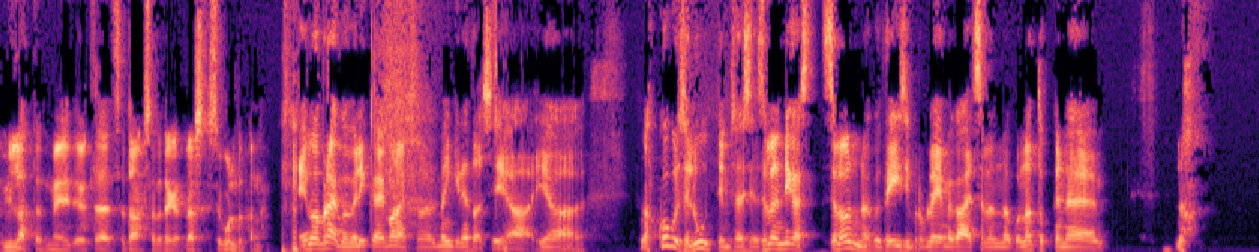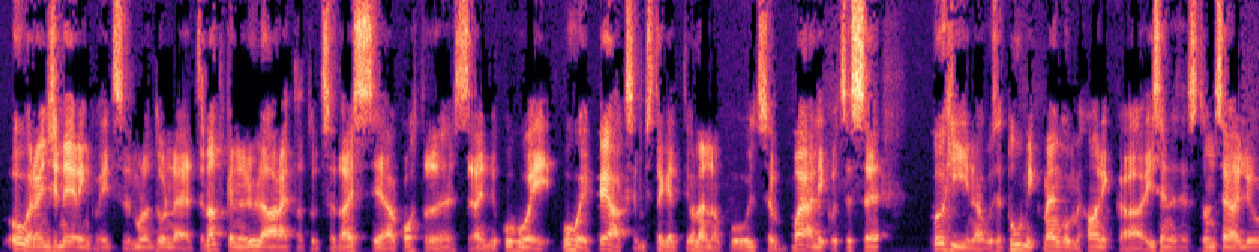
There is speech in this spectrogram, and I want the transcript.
üllatad meid ja ütled, et sa tahaks selle tegelikult värskesse kulda panna ei, ma praegu veel ikka ei paneks, ma veel mängin edasi ja, ja noh, kogu see loot imise asi, seal on igast, seal on nagu teisi probleeme ka, et seal on nagu natukene noh. Over engineering veits, mul on tunne, et natukene on üle aretatud seda asja kohtadesse on ju, kuhu ei, kuhu ei peaks ja mis tegelikult ei ole nagu üldse vajalikud, sest see põhi nagu see tuumikmängumehaanika iseenesest on seal ju,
